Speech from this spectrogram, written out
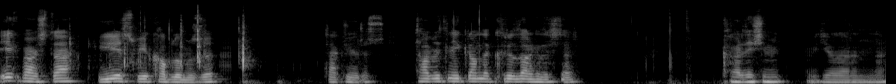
İlk başta USB kablomuzu takıyoruz. Tabletin ekranda kırıldı arkadaşlar. Kardeşimin videolarında.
